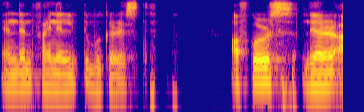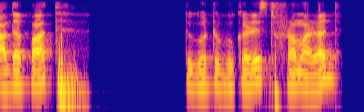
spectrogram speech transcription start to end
and then finally to Bucharest. Of course there are other path to go to Bucharest from Arad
